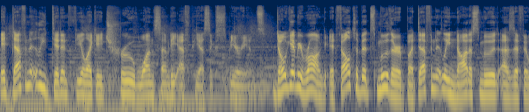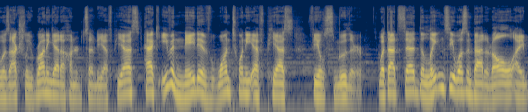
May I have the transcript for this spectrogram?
it definitely didn't feel like a true 170 FPS experience. Don't get me wrong, it felt a bit smoother, but definitely not as smooth as if it was actually running at 170 FPS. Heck, even native 120 FPS feels smoother. With that said, the latency wasn't bad at all, I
